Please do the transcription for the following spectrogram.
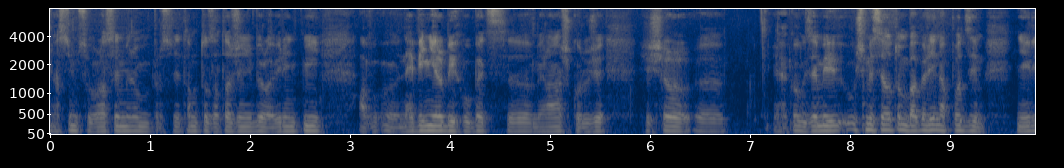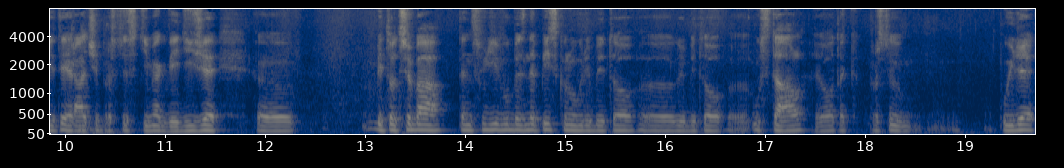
Já s tím souhlasím, jenom prostě tam to zatažení bylo evidentní a nevinil bych vůbec eh, Milana Škodu, že, že šel eh, jako k zemi. Už jsme se o tom bavili na podzim. Někdy ty hráči prostě s tím, jak vědí, že by to třeba ten sudí vůbec nepísknul, kdyby to, eh, kdyby to eh, ustál, jo, tak prostě půjde,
